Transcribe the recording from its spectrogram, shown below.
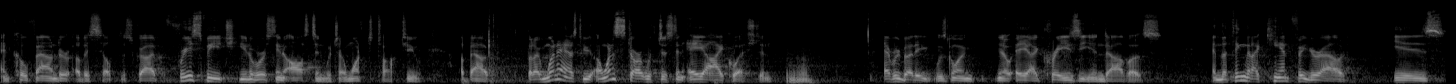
and co-founder of a self-described free speech university in Austin, which I want to talk to you about. But I want to ask you, I want to start with just an AI question. Mm-hmm everybody was going, you know, AI crazy in Davos. And the thing that I can't figure out is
